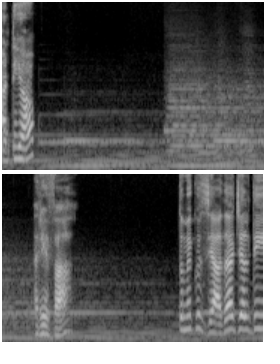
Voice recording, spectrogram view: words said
आंटी, आप? अरे वाह। तुम्हें कुछ ज़्यादा जल्दी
